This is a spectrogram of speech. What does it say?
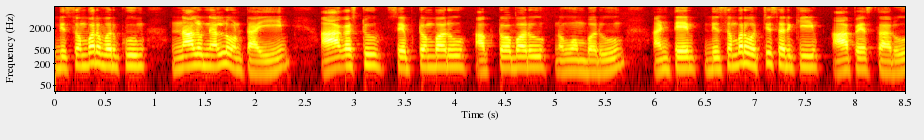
డిసెంబర్ వరకు నాలుగు నెలలు ఉంటాయి. ఆగస్టు సెప్టెంబరు అక్టోబరు నవంబరు అంటే డిసెంబర్ వచ్చేసరికి ఆపేస్తారు.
